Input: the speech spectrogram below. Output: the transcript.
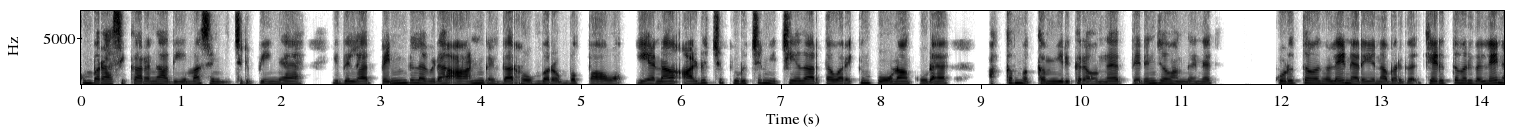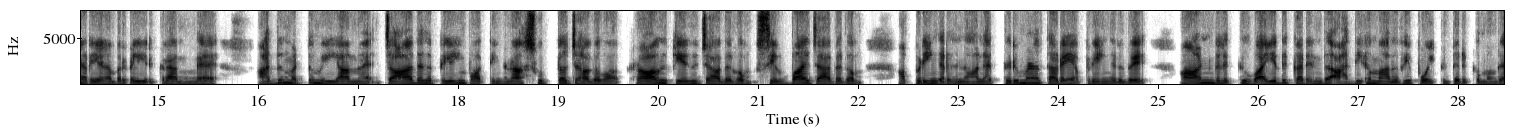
கும்பராசிக்காரங்க அதிகமா செஞ்சிருப்பீங்க இதுல பெண்களை விட ஆண்கள் தான் ரொம்ப ரொம்ப பாவம். ஏன்னா, அடிச்சு பிடிச்சி நிச்சயதார்த்தம் வரைக்கும் போனா கூட, அக்கம் பக்கம் இருக்கிறவங்க, தெரிஞ்சவங்கன்னு கொடுத்தவங்களே நிறைய நபர்கள், கெடுத்தவர்களே நிறைய நபர்கள் இருக்கிறாங்க அது மட்டும் இல்லாம ஜாதகத்திலையும் பார்த்தீங்கன்னா, சுத்த ஜாதகம், ராகு கேது ஜாதகம், செவ்வாய் ஜாதகம் அப்படிங்கிறதுனால திருமண தடை அப்படிங்கிறது ஆண்களுக்கு வயது கடந்து அதிகமாகவே போய்கிட்டு இருக்குமுங்க.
